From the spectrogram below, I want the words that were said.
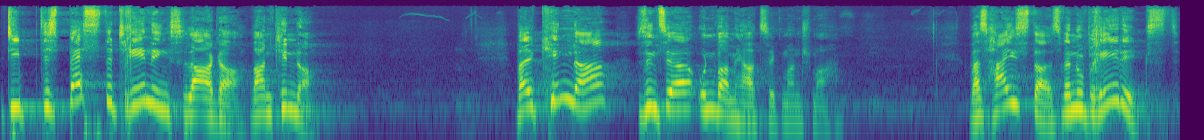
die, das beste Trainingslager waren Kinder. Weil Kinder sind sehr unbarmherzig manchmal. Was heißt das? Wenn du predigst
